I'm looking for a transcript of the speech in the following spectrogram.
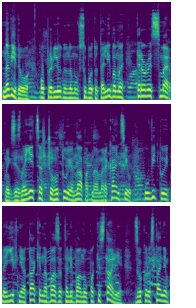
На відео, оприлюдненому в суботу талібами, терорист-смертник зізнається, що готує напад на американців у відповідь на їхні атаки на бази Талібану в Пакистані з використанням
